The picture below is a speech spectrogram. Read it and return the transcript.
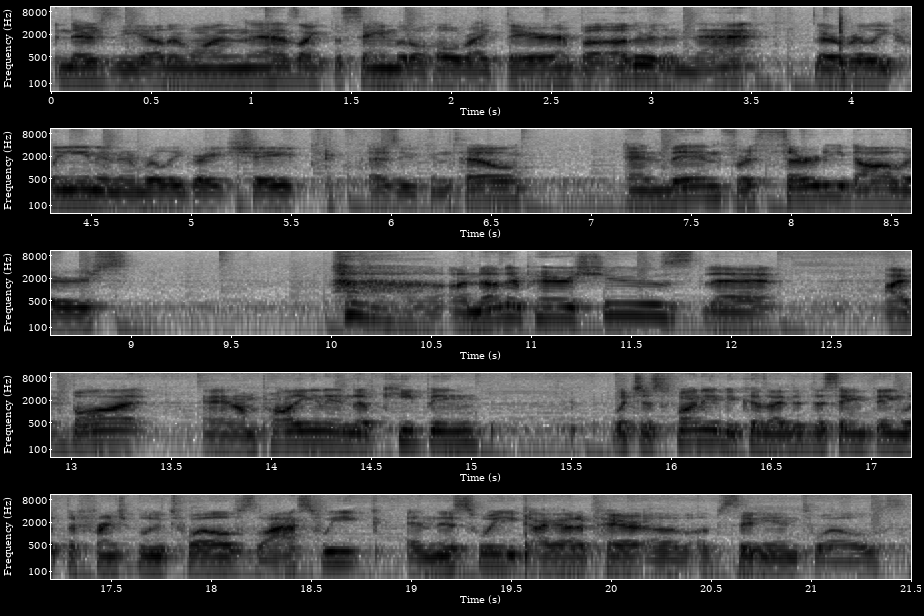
And there's the other one. It has like the same little hole right there. But other than that, they're really clean and in really great shape, as you can tell. And then for $30, another pair of shoes that I bought and I'm probably to end up keeping which is funny because I did the same thing with the French Blue 12s last week, and this week I got a pair of Obsidian 12s.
